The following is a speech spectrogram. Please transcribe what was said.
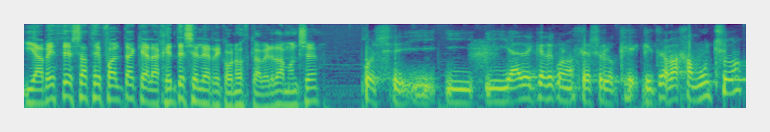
Y a veces hace falta que a la gente se le reconozca, ¿verdad, Monse? Pues sí, y, y ya hay que reconocérselo, que, que trabaja mucho,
